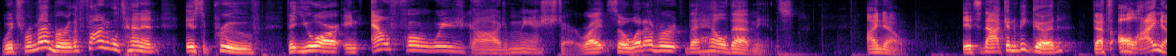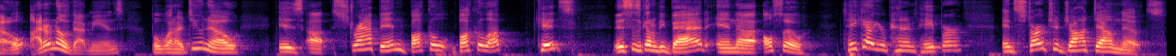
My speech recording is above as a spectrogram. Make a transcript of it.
which remember, the final tenant is to prove that you are an Alpha Rizz God master, right? So, whatever the hell that means. I know. It's not going to be good. That's all I know. I don't know what that means. But what I do know is uh, strap in, buckle, buckle up, kids. This is going to be bad. And uh, also, take out your pen and paper and start to jot down notes.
